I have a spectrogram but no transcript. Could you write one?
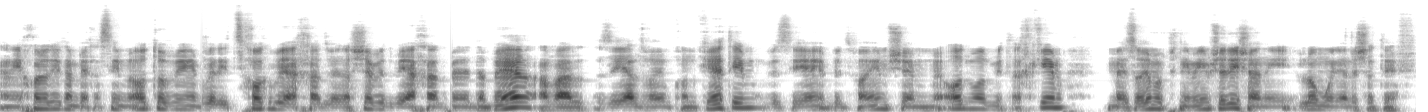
אני יכול להיות איתם ביחסים מאוד טובים ולצחוק ביחד ולשבת ביחד ולדבר אבל זה יהיה על דברים קונקרטיים וזה יהיה בדברים שהם מאוד מאוד מתרחקים מהאזורים הפנימיים שלי שאני לא מעוניין לשתף.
